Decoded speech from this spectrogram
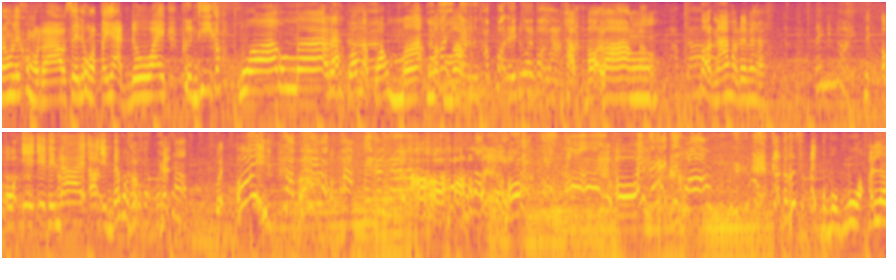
น้องเล็กของเราเซนของเราประหยัดด้วย พื้นที่ก็กว้างมากนะ กว้างแบบกว้างมากแล้วมากก็อีกมากอย่างหนึ่งพับเบาะได้ด้วยเบาะหลังพับเบาะล่าง พับได้ เบาะหน้าพับได้ไหมคะ ได้นิดหน่อยโอ้โอเอเอเอ็นได้อะเอ็นได้พอแบบเออแบบว่าไม่จับเว้ยเฮ้ยจับไม่ให้แบบผลักไปข้างหน้าเราเตะโอ้จับได้โอ้ยจะหายใจคว่ำเกือบจะขึ้นสิบเอ็ดบวกบวกๆไปเล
